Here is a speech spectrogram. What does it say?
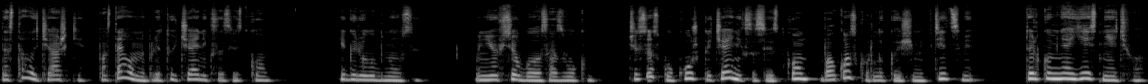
достала чашки, поставила на плиту чайник со свистком. Игорь улыбнулся. У нее все было со звуком. Часы с кукушкой, чайник со свистком, балкон с курлыкающими птицами. Только у меня есть нечего.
